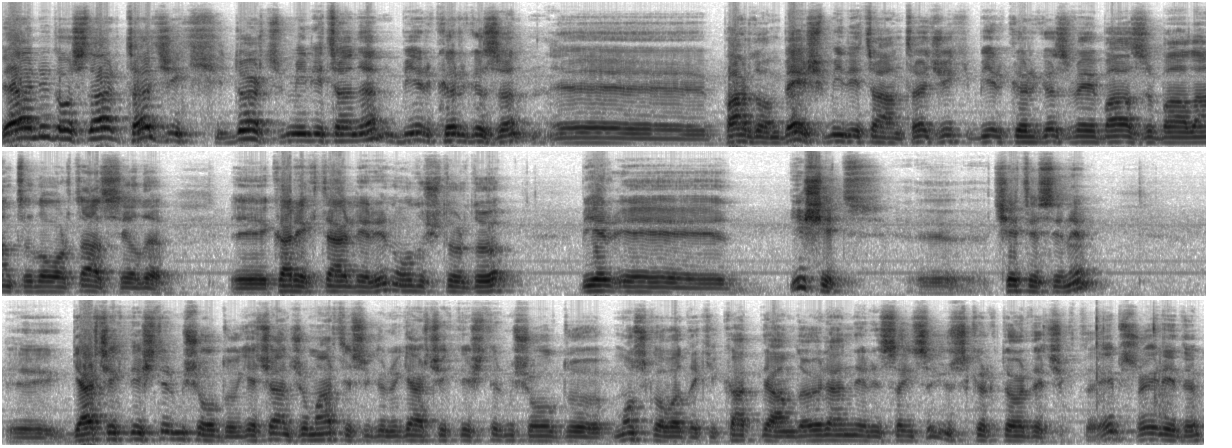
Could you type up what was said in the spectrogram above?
Değerli dostlar, Tacik 4 militanın bir Kırgız'ın, eee, pardon 5 militan Tacik, bir Kırgız ve bazı bağlantılı Orta Asyalı eee, karakterlerin oluşturduğu bir eee IŞİD eee, çetesinin eee, gerçekleştirmiş olduğu, geçen cumartesi günü gerçekleştirmiş olduğu Moskova'daki katliamda ölenlerin sayısı 144'e çıktı. Hep söyledim,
